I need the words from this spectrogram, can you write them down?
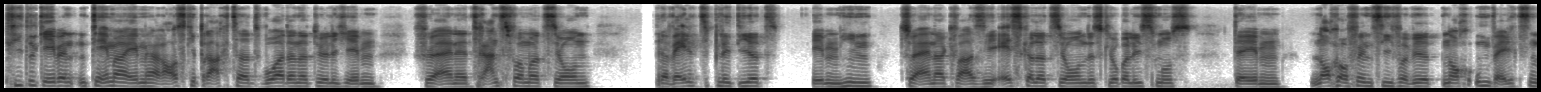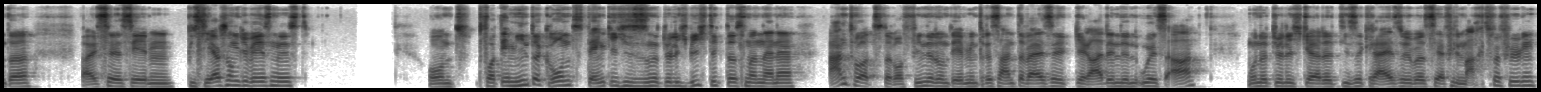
titelgebenden Thema eben herausgebracht hat, wo er dann natürlich eben für eine Transformation der Welt plädiert, eben hin zu einer quasi Eskalation des Globalismus, der eben noch offensiver wird, noch umwälzender, als es eben bisher schon gewesen ist. Und vor dem Hintergrund, denke ich, ist es natürlich wichtig, dass man eine Antwort darauf findet und eben interessanterweise gerade in den USA, wo natürlich gerade diese Kreise über sehr viel Macht verfügen,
